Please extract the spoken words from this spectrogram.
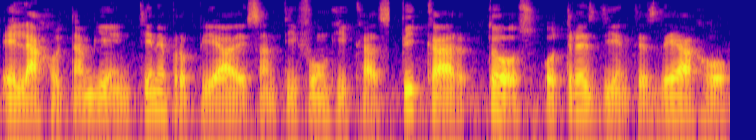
El ajo también tiene propiedades antifúngicas. Picar dos o tres dientes de ajo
